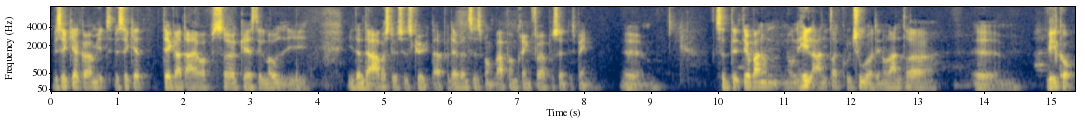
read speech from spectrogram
hvis ikke jeg gør mit, hvis ikke jeg dækker dig op, så kan jeg stille mig ud i, i den der arbejdsløshedskø, der på det tidspunkt var på omkring 40 procent i Spanien. Øh, så det, det er jo bare nogle, nogle helt andre kulturer, det er nogle andre øh, vilkår,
